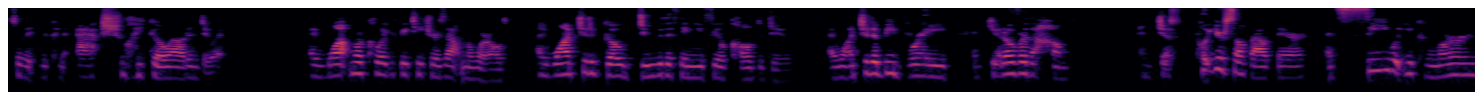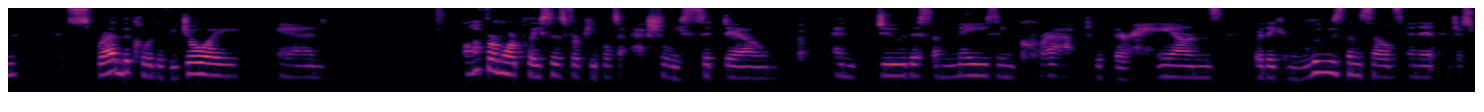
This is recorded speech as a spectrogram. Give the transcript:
so that you can actually go out and do it. I want more calligraphy teachers out in the world. I want you to go do the thing you feel called to do. I want you to be brave and get over the hump and just put yourself out there and see what you can learn and spread the calligraphy joy and offer more places for people to actually sit down and do this amazing craft with their hands where they can lose themselves in it and just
